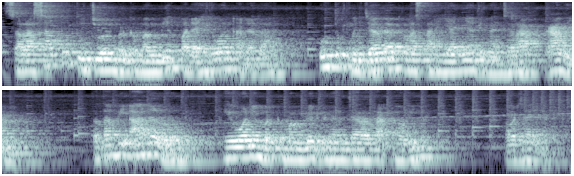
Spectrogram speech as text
Salah satu tujuan berkembang biak pada hewan adalah untuk menjaga kelestariannya dengan cara kawin. Tetapi ada loh hewan yang berkembang biak dengan cara tak kawin. Kabar saya.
